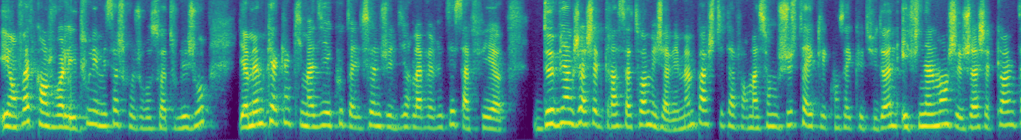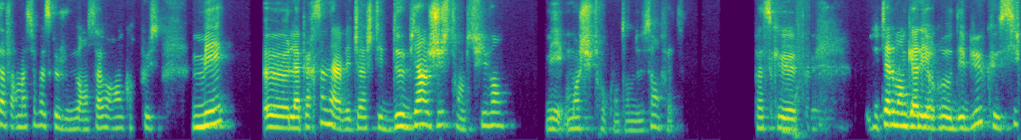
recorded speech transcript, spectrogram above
Et en fait, quand je vois les, tous les messages que je reçois tous les jours, il y a même quelqu'un qui m'a dit Écoute, Alison, je vais te dire la vérité, ça fait euh, deux biens que j'achète grâce à toi, mais j'avais même pas acheté ta formation juste avec les conseils que tu donnes. Et finalement, j'achète quand même ta formation parce que je veux en savoir encore plus. Mais euh, la personne, elle avait déjà acheté deux biens juste en me suivant. Mais moi, je suis trop contente de ça, en fait. Parce que j'ai tellement galéré au début que si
